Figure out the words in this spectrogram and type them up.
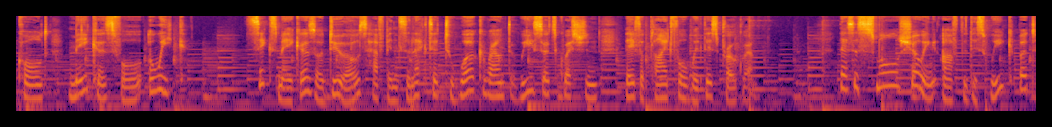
called Makers for a Week. Six makers or duos have been selected to work around the research question they've applied for with this program. There's a small showing after this week, but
